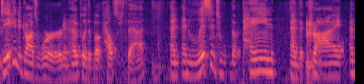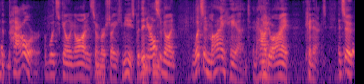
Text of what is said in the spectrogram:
dig into God's word, and hopefully the book helps with that, and and listen to the pain and the cry and the power of what's going on in some of our struggling communities. But then you're also going, what's in my hand, and how do I connect? And so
